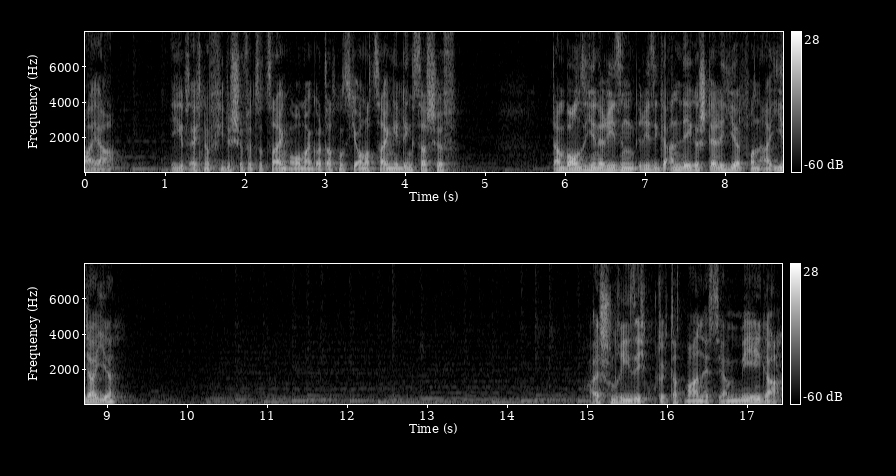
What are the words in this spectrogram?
Oh ja, hier gibt es echt noch viele Schiffe zu zeigen. Oh mein Gott, das muss ich auch noch zeigen. Hier links das Schiff. Dann bauen sie hier eine riesen, riesige Anlegestelle hier von AIDA hier. Oh, ist schon riesig. Guckt euch das mal an. Ist ja mega.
